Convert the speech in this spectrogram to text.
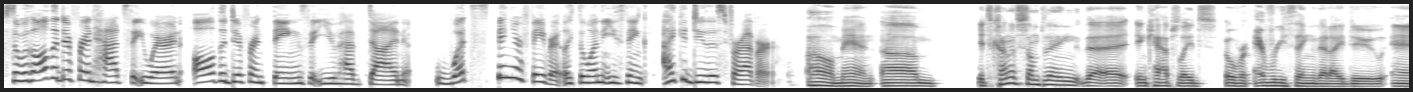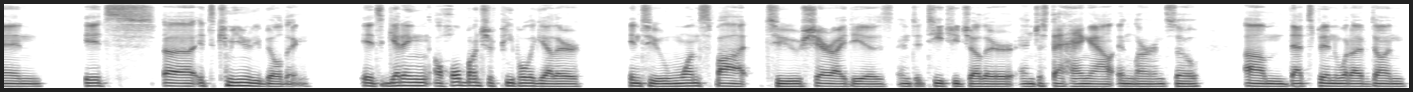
So with all the different hats that you wear and all the different things that you have done, what's been your favorite? Like the one that you think I could do this forever? Oh man. Um it's kind of something that encapsulates over everything that I do and it's uh it's community building. It's getting a whole bunch of people together into one spot to share ideas and to teach each other and just to hang out and learn. So um, that's been what I've done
